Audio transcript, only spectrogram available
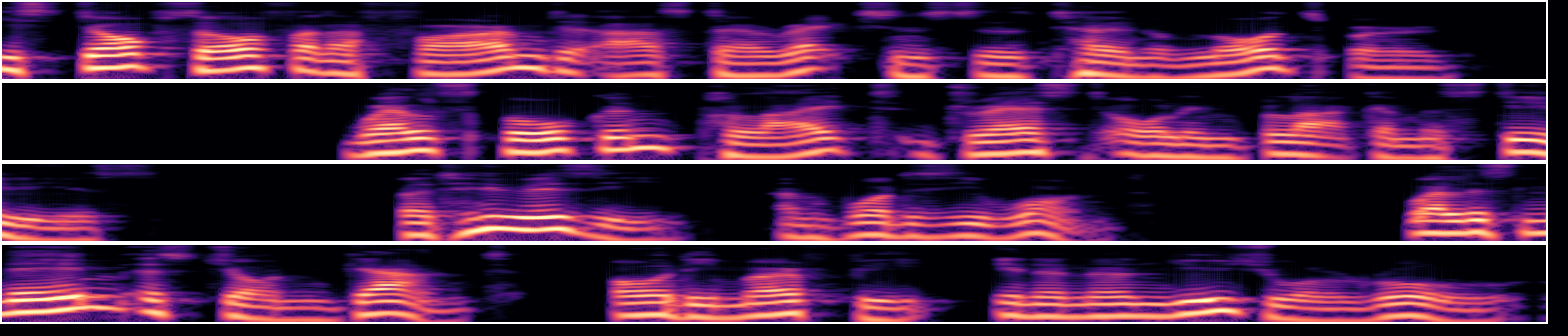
He stops off at a farm to ask directions to the town of Lordsburg. Well spoken, polite, dressed all in black and mysterious. But who is he, and what does he want? Well, his name is John Gant, Audie Murphy in an unusual role,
